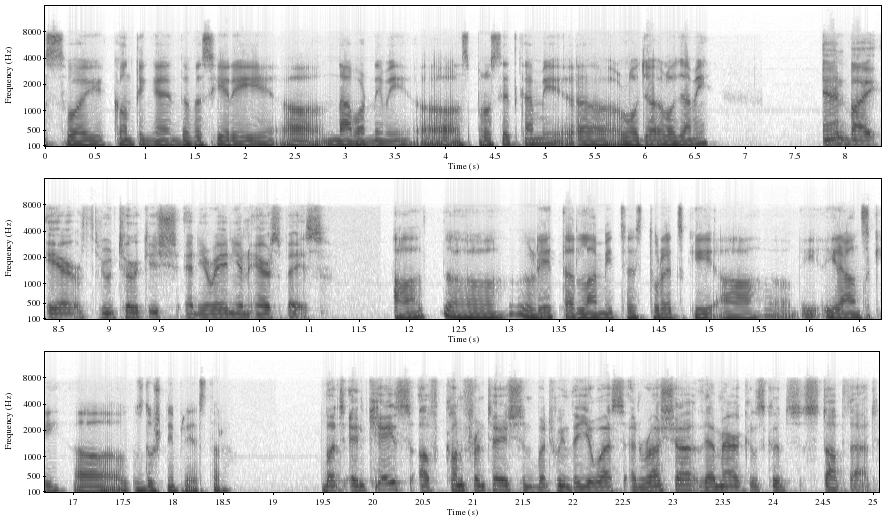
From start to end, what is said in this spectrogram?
svoj kontingent v Sýrii uh, námornými uh, sprostredkami, uh, loďa, loďami. And by air through Turkish and Iranian airspace. A uh, lietadlami cez turecký a uh, iránsky uh, vzdušný priestor. But in case of confrontation between the US and Russia, the Americans could stop that.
